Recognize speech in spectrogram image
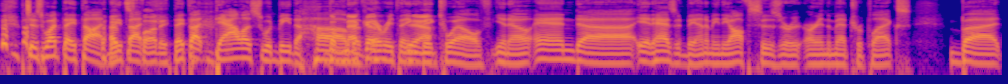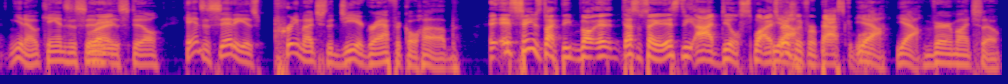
which is what they thought. they thought funny. they thought Dallas would be the hub of everything Yeah. Big Twelve, you know, and uh, it hasn't been. I mean, the offices are, are in the Metroplex, but you know, Kansas City Right. is still Kansas City is pretty much the geographical hub. It, it seems like the that's what I'm saying. It's the ideal spot, Yeah. especially for basketball. Yeah, yeah, very much so.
